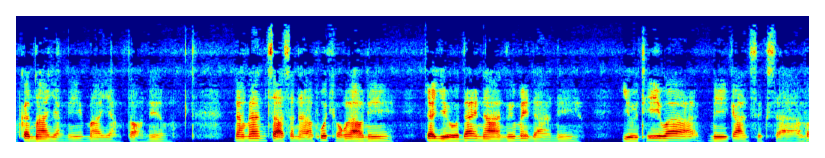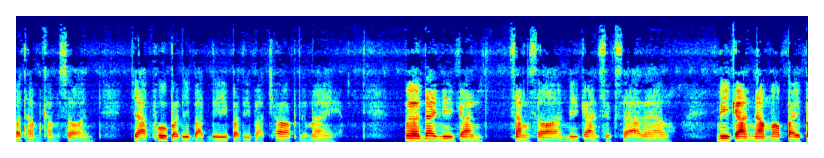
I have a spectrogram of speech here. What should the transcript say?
ำกันมาอย่างนี้มาอย่างต่อเนื่อง ดังนั้นศาสนาพุทธของเรานี้ จะอยู่ได้นานหรือไม่นานนี้ อยู่ที่ว่ามีการศึกษาพระธรรมคำสอนจากผู้ปฏิบัติดีปฏิบัติชอบหรือไม่ เมื่อได้มีการสั่งสอนมีการศึกษาแล้ว มีการนำเอาไปป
